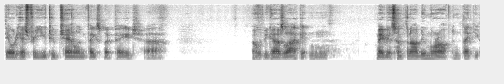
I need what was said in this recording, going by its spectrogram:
the Old History YouTube channel and Facebook page. Uh, I hope you guys like it, and maybe it's something I'll do more often. Thank you.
